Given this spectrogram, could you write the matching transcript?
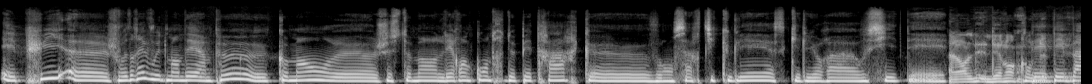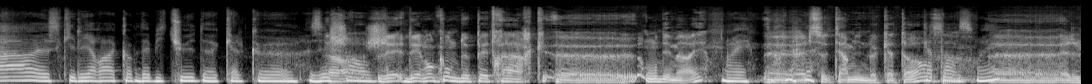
Et puis, euh, je voudrais vous demander un peu euh, comment euh, justement les rencontres de Pétrarque euh, vont s'articuler. Est-ce qu'il y aura aussi des, Alors, les, les rencontres des de... débats? Est-ce qu'il y aura, comme d'habitude, quelques échanges? Alors, les, les, rencontres de Pétrarque ont démarré. Oui. elles se terminent le 14. 14 oui. elles,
